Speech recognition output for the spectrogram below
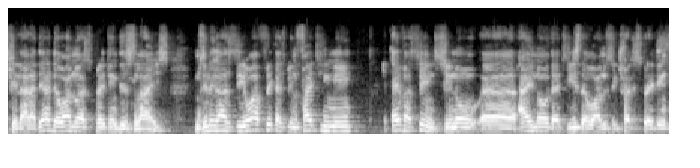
Chilala. They are the one who are spreading these lies. Mzilikazi wa Afrika has been fighting me ever since. You know, uh, I know that he's the one who's actually spreading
